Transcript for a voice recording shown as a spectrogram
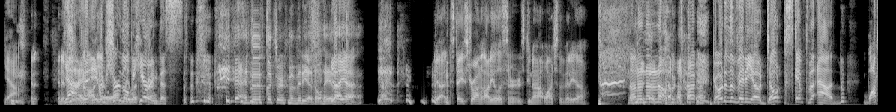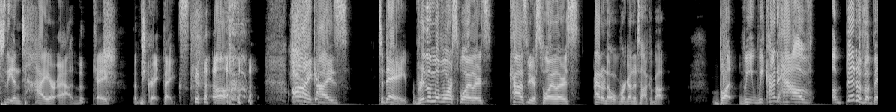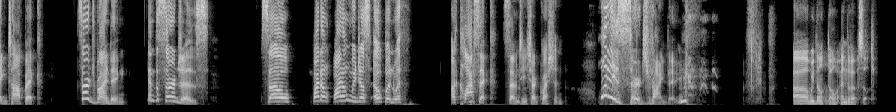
Yeah, And if yeah. you're an I, I'm sure they'll be hearing listener- this. yeah if they've clicked away from the video they'll hear Yeah, that yeah. Yeah, and stay strong, audio listeners. Do not watch the video. No, no, no, no, no. Go, go to the video. Don't skip the ad. Watch the entire ad. Okay, that'd be great. Thanks. Uh, all right, guys. Today, Rhythm of War spoilers, Cosmere spoilers. I don't know what we're gonna talk about, but we we kind of have a bit of a big topic surge binding and the surges. So, why don't why don't we just open with a classic 17 shard question? What is surge binding? Uh, we don't know. End of episode.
